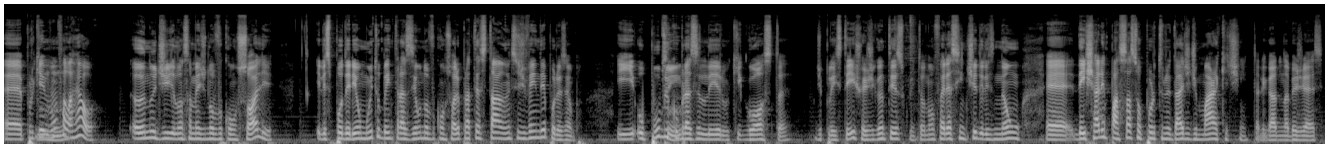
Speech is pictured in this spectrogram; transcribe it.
É, porque, uhum. vamos falar real, ano de lançamento de novo console, eles poderiam muito bem trazer um novo console para testar antes de vender, por exemplo. E o público Sim. brasileiro que gosta de PlayStation é gigantesco, então não faria sentido eles não é, deixarem passar essa oportunidade de marketing, tá ligado? Na BGS.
